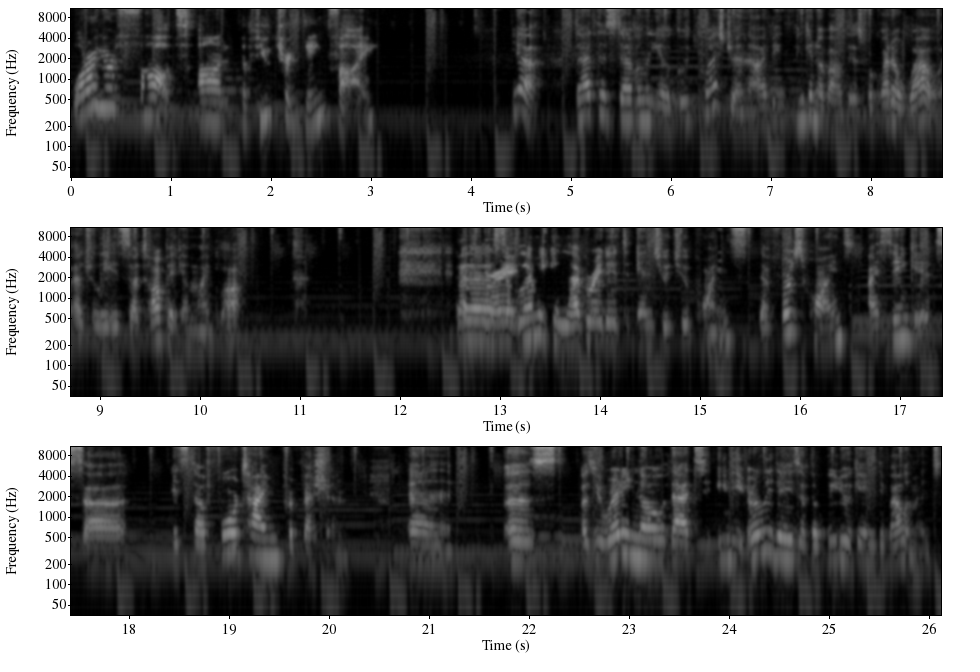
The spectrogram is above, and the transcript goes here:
what are your thoughts on the future GameFi? Yeah, that is definitely a good question. I've been thinking about this for quite a while. Actually, it's a topic in my blog. Uh, so let me elaborate it into two points. The first point, I think it's uh, it's the full-time profession, and as as you already know that in the early days of the video game development,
